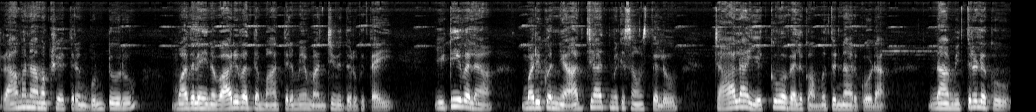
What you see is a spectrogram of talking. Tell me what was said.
రామనామ క్షేత్రం గుంటూరు మొదలైన వారి వద్ద మాత్రమే మంచివి దొరుకుతాయి. ఇటీవల మరికొన్ని ఆధ్యాత్మిక సంస్థలు చాలా ఎక్కువ వెలకు అమ్ముతున్నారు కూడా. నా మిత్రులకు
